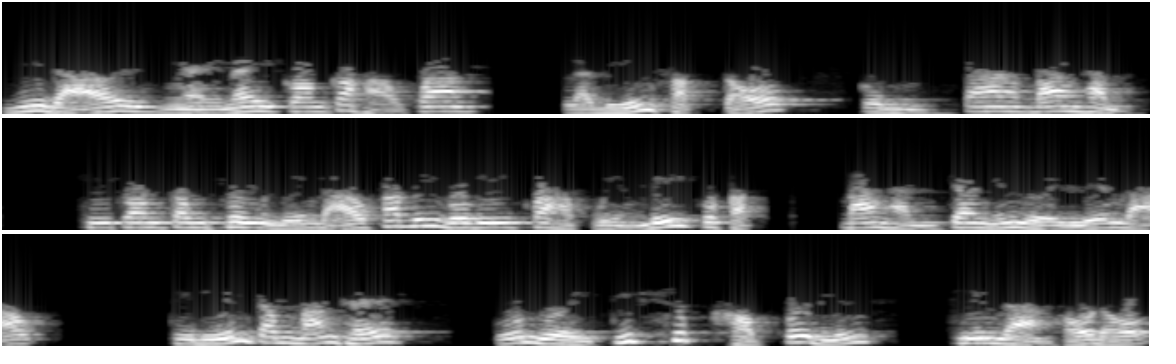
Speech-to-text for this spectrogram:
Di Đà ơi, ngày nay con có hào quang là điển Phật tổ cùng ta ban hành. Khi con công phu luyện đạo pháp lý vô vi, khoa học quyền bí của Phật ban hành cho những người luyện đạo, thì điển trong bản thể của người tiếp xúc hợp với điển thiên đàng hộ độ,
